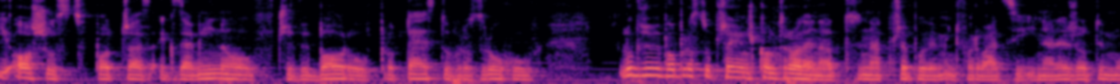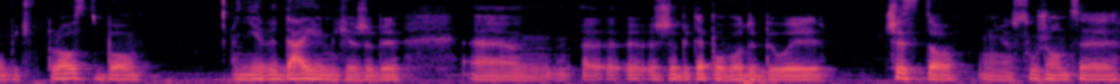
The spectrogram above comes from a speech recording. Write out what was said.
I oszustw podczas egzaminów, czy wyborów, protestów, rozruchów, lub żeby po prostu przejąć kontrolę nad, nad przepływem informacji. I należy o tym mówić wprost, bo nie wydaje mi się, żeby, em, e, e, żeby te powody były czysto e, służące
